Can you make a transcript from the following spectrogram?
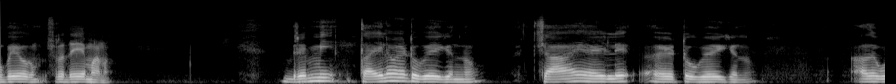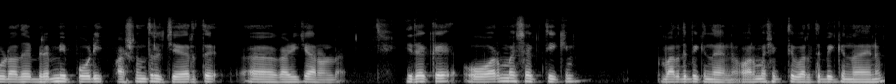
ഉപയോഗം ശ്രദ്ധേയമാണ്. ബ്രഹ്മി തൈലമായിട്ട് ഉപയോഗിക്കുന്നു ചായയിൽ ഇട്ട് ഉപയോഗിക്കുന്നു. അതുകൂടാതെ ബ്രഹ്മിപ്പൊടി ഭക്ഷണത്തിൽ ചേർത്ത് കഴിക്കാറുണ്ട്. ഇതൊക്കെ ഓർമ്മശക്തിക്കും വർദ്ധിപ്പിക്കുന്നതിന് ഓർമ്മശക്തി വർദ്ധിപ്പിക്കുന്നതിനും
